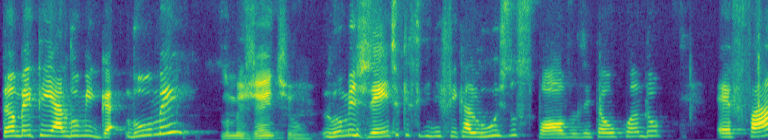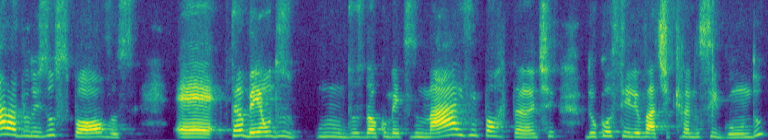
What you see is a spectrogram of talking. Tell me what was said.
Também tem a Lumen, Lumen, Lume Gentium. Lume Gentium, que significa luz dos povos. Então, quando é, fala de luz dos povos, é, também é um dos, um dos documentos mais importantes do Concílio Vaticano II.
